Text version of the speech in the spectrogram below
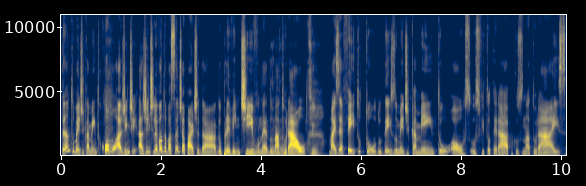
Tanto o medicamento como a gente, a gente levanta bastante a parte da, do preventivo, né, do Uhum. natural, Sim. mas é feito tudo, desde o medicamento, aos, os fitoterápicos naturais,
